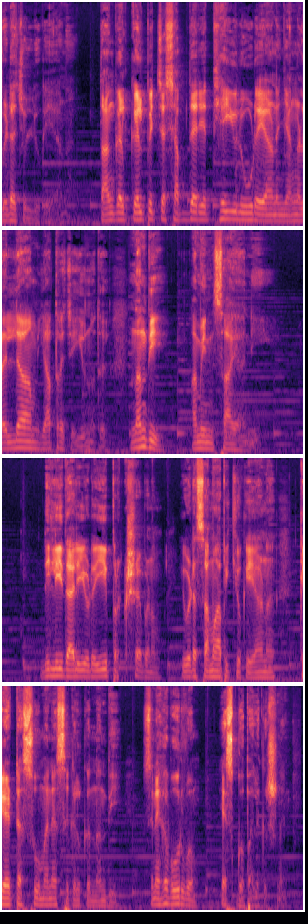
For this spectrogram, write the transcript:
വിട ചൊല്ലുകയാണ്. താങ്കൾ കേൾപ്പിച്ച ശബ്ദരഥ്യയിലൂടെയാണ് ഞങ്ങളെല്ലാം യാത്ര ചെയ്യുന്നത്. നന്ദി അമിൻ സായാനി. ദില്ലി ദാലിയുടെ ഈ പ്രക്ഷേപണം ഇവിടെ സമാപിക്കുകയാണ്. കേട്ട സുമനസ്സുകൾക്ക് നന്ദി. സ്നേഹപൂർവം എസ് ഗോപാലകൃഷ്ണൻ.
